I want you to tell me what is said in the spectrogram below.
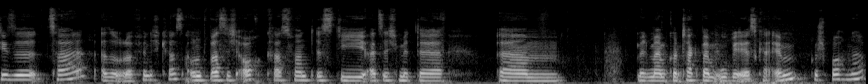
diese Zahl. Also, oder finde ich krass. Und was ich auch krass fand, ist die, als ich mit der, ähm, mit meinem Kontakt beim UBSKM gesprochen habe,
